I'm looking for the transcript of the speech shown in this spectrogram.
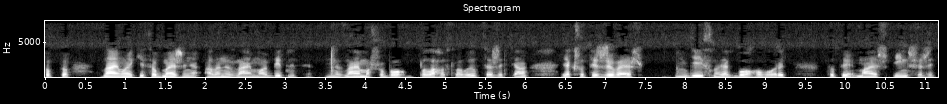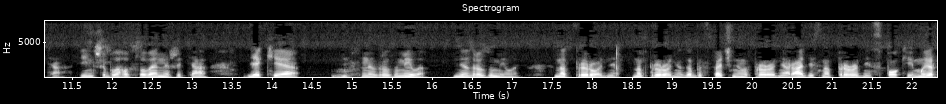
тобто знаємо якісь обмеження, але не знаємо обітниці. Не знаємо, що Бог благословив це життя. Якщо ти живеш дійсно, як Бог говорить, то ти маєш інше життя, інше благословенне життя, яке незрозуміле, незрозуміле, надприроднє, надприроднє забезпечення, надприродня радість, надприродній спокій, мир.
